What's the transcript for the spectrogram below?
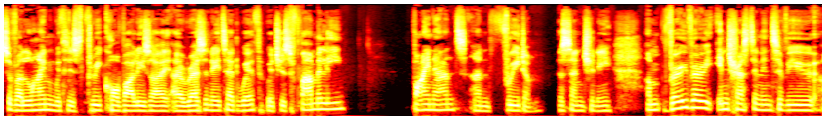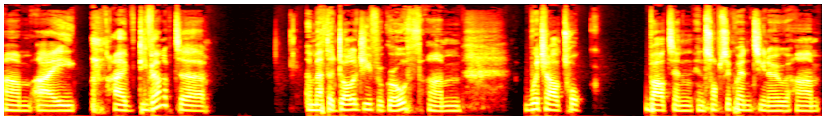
sort of align with his three core values I, I resonated with, which is family, finance and freedom essentially. Um very very interesting interview. Um i i've developed a a methodology for growth um which i'll talk about in in subsequent you know um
